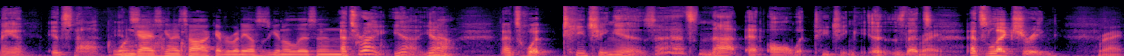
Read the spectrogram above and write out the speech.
man, it's not. One It's guy's going to talk. Everybody else is going to listen. That's right. Yeah, yeah. That's what teaching is. That's not at all what teaching is. That's Right. that's lecturing. right.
